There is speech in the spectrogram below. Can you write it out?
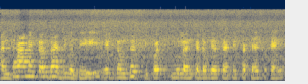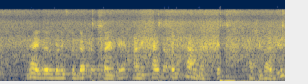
आणि दहा मिनटात भाजी होते ही एकदम झटकीपट मुलांच्या डब्यासाठी सकाळी सकाळी घाई गडबडीत करता येते आणि खायला पण छान लागते अशी भाजी.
